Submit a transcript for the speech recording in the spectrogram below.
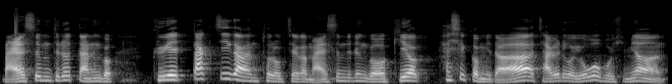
말씀드렸다는 거 귀에 딱지가 않도록 제가 말씀드린 거 기억하실 겁니다. 자, 그리고 요거 보시면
